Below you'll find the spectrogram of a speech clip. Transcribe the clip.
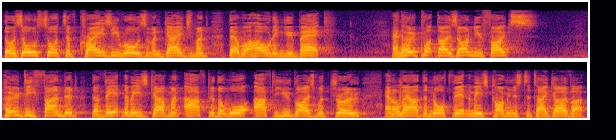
There was all sorts of crazy rules of engagement that were holding you back. And who put those on you, folks? Who defunded the Vietnamese government after the war, after you guys withdrew and allowed the North Vietnamese communists to take over?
